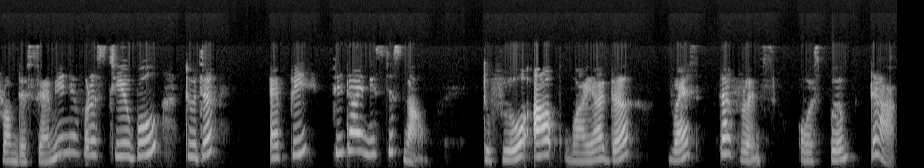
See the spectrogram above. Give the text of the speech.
from the seminiferous tubule to the epididymis just now to flow out via the vas deferens or sperm duct.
